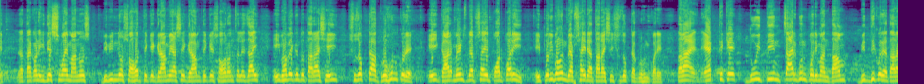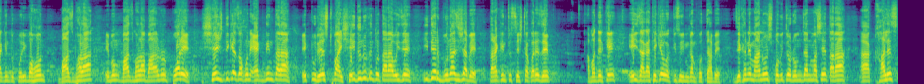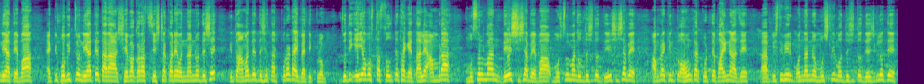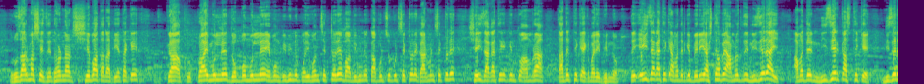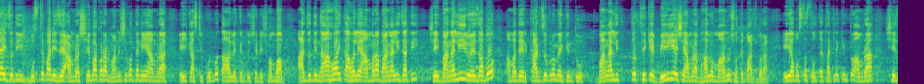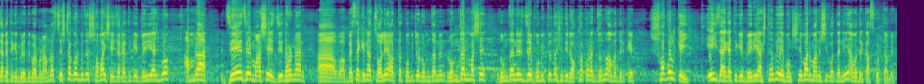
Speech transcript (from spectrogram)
তার কারণে ঈদের সময় মানুষ বিভিন্ন শহর থেকে গ্রামে আসে, গ্রাম থেকে শহর অঞ্চলে যায়। এইভাবে কিন্তু তারা সেই সুযোগটা গ্রহণ করে এই গার্মেন্টস ব্যবসায়ীর পরপরই এই পরিবহন ব্যবসায়ীরা তারা সেই সুযোগটা গ্রহণ করে। তারা এক থেকে দুই, তিন, চার গুণ পরিমাণ দাম বৃদ্ধি করে তারা কিন্তু পরিবহন, বাস ভাড়া এবং বাস ভাড়া বাড়ানোর পরে শেষ দিকে যখন একদিন তারা একটু রেস্ট পায়, সেই দিনও কিন্তু তারা ওই যে ঈদের বোনাস হিসাবে তারা কিন্তু চেষ্টা করে যে আমাদেরকে এই জায়গা থেকেও কিছু ইনকাম করতে হবে। যেখানে মানুষ পবিত্র রমজান মাসে তারা খালেস নেয়াতে বা একটি পবিত্র নেয়াতে তারা সেবা করার চেষ্টা করে অন্যান্য দেশে, কিন্তু আমাদের দেশে তার পুরোটাই ব্যতিক্রম। যদি এই অবস্থা চলতে থাকে, তাহলে আমরা মুসলমান দেশ হিসাবে বা মুসলমান অধ্যুষিত দেশ হিসাবে আমরা কিন্তু অহংকার করতে পারি না যে পৃথিবীর অন্যান্য মুসলিম অধ্যুষিত দেশগুলোতে রোজার মাসে যে ধরনের সেবা তারা দিয়ে থাকে, ক্রা- ক্রয় মূল্যে, দ্রব্য মূল্যে এবং বিভিন্ন পরিবহন সেক্টরে বা বিভিন্ন কাপড় চোপড় সেক্টরে গার্মেন্ট সেক্টরে, সেই জায়গা থেকে কিন্তু আমরা তাদের থেকে একেবারেই ভিন্ন। তো এই জায়গা থেকে আমাদেরকে বেরিয়ে আসতে হবে। আমরা যদি নিজেরাই আমাদের নিজের কাছ থেকে, নিজেরাই যদি বুঝতে পারি যে আমরা সেবা করার মানসিকতা নিয়ে আমরা এই কাজটি করব, তাহলে কিন্তু সেটি সম্ভব। আর যদি না হয়, তাহলে আমরা বাঙালি জাতি, সেই বাঙালিই রয়ে যাব। আমাদের কার্যক্রমে কিন্তু বাঙালিত্ব থেকে বেরিয়ে এসে আমরা ভালো মানুষ হতে পারব না। এই অবস্থা চলতে থাকলে কিন্তু আমরা সেই জায়গা থেকে বেরোতে পারব না। আমরা চেষ্টা করব যে সবাই সেই জায়গা থেকে বেরিয়ে আসব। আমরা যে যে মাসে যে ধরনের বেচা কিনা চলে, অর্থাৎ পবিত্র রমজানের, রমজান মাসে রমজানের যে পবিত্রতা সেটি রক্ষা করার জন্য আমাদেরকে সকলকেই এই জায়গা থেকে বেরিয়ে আসতে হবে এবং সেবার মানসিকতা নিয়ে আমাদের কাজ করতে হবে।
